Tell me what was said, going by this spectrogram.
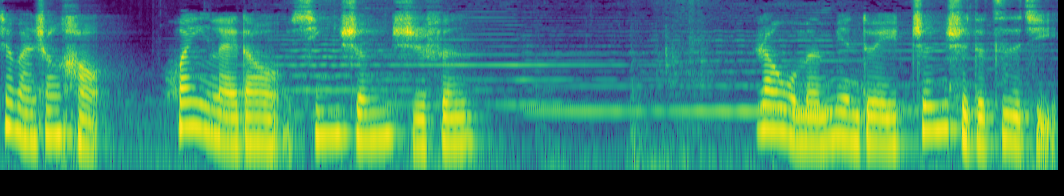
大家晚上好，欢迎来到新生时分。让我们面对真实的自己，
